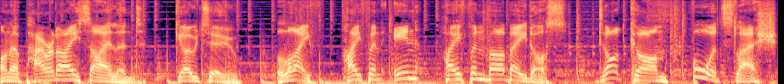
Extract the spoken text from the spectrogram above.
on a paradise island. Go to life-in-barbados.com forward slash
